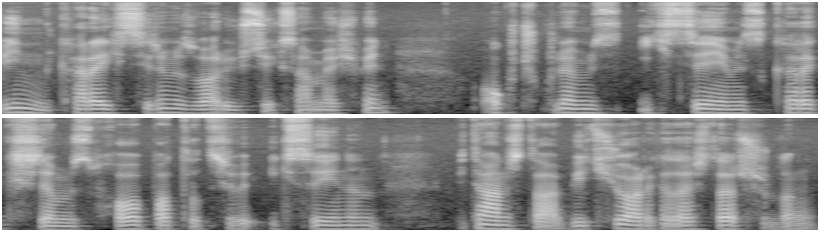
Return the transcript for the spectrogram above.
bin kara iksirimiz var 185 bin. Okçu kulemiz, X sayımız, kara kışlamız, hava patlatıcı ve X sayının bir tanesi daha bitiyor arkadaşlar. Şuradan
